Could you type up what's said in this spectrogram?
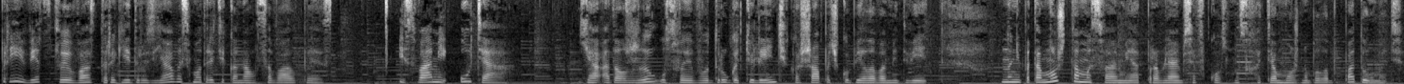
Приветствую вас, дорогие друзья! Вы смотрите канал Сова ЛПС. И с вами Утя. Я одолжил у своего друга тюленчика шапочку белого медведя. Но не потому, что мы с вами отправляемся в космос, хотя можно было бы подумать.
